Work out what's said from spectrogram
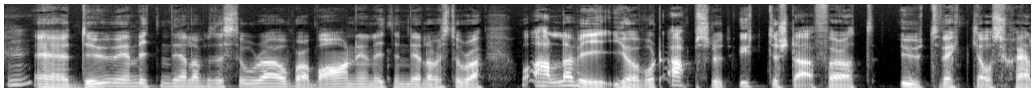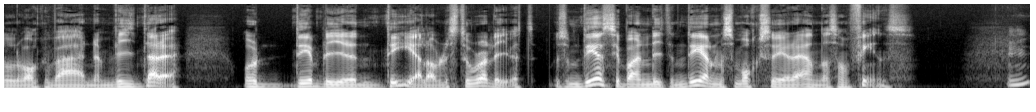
Mm. Eh, du är en liten del av det stora och våra barn är en liten del av det stora. Och alla vi gör vårt absolut yttersta för att utveckla oss själva och världen vidare. Och det blir en del av det stora livet, som dels är bara en liten del, men som också är det enda som finns. Mm.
